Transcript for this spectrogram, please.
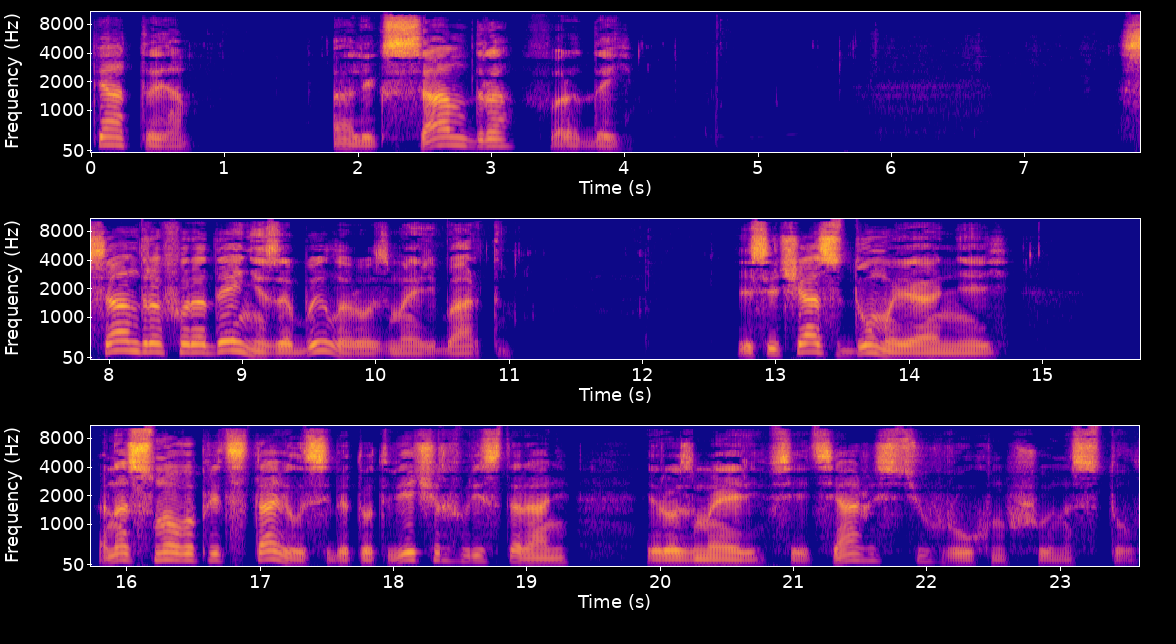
пятая. Александра Фарадей. Сандра Фарадей не забыла Розмэри Бартон. И сейчас, думая о ней, она снова представила себе тот вечер в ресторане и Розмэри всей тяжестью рухнувшую на стол.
